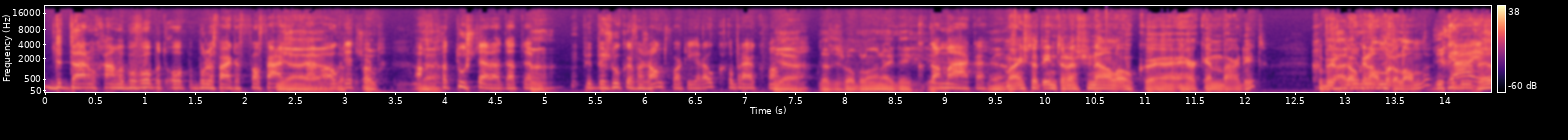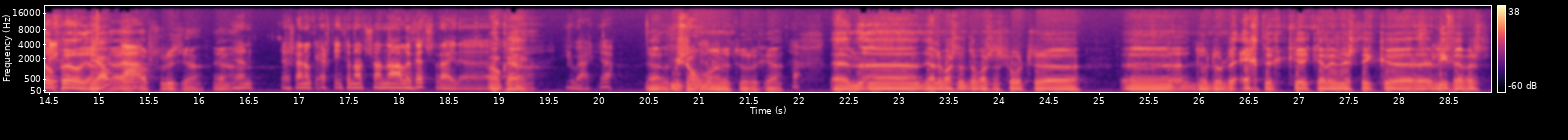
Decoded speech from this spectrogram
De- daarom gaan we bijvoorbeeld op Boulevard de Fauvage Ja, gaan ja, we ook dit soort ook, drone-achtige toestellen. Dat de be- bezoeker van Zandvoort hier ook gebruik van ja, dat is wel belangrijk, denk ik. kan maken. Ja. Maar is dat internationaal ook eh, herkenbaar, dit? Gebeurt Ja, het ook in andere landen? Ja, gebeurt ja, heel zeker. veel, ja. Ja? Ja, ja, Ja. absoluut, ja. ja. En er zijn ook echt internationale wedstrijden eh, hierbij. Ja. Ja, dat is Bijzonder. mooi natuurlijk, ja. Ja. En eh, ja, er, was, er was een soort... eh, eh, door, door de echte Kalinistic liefhebbers...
